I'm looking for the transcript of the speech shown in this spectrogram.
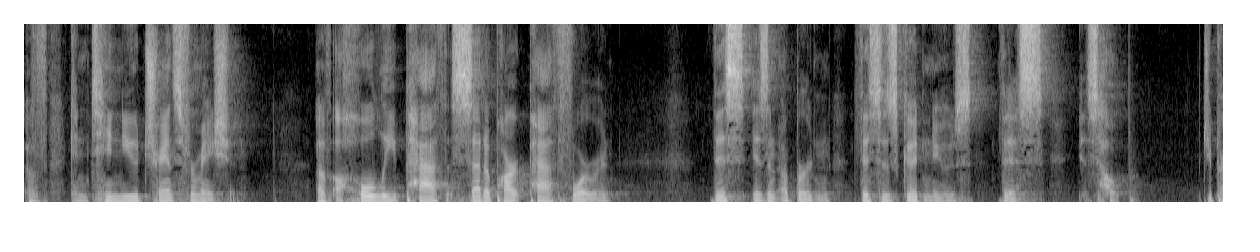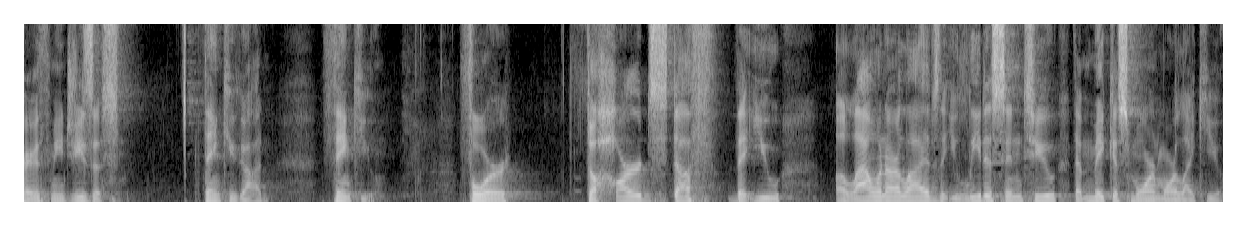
of continued transformation of a holy path, set apart path forward. This isn't a burden. This is good news. This is hope. Would you pray with me? Jesus, thank you, God. Thank you for the hard stuff that you allow in our lives, that you lead us into, that make us more and more like you.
